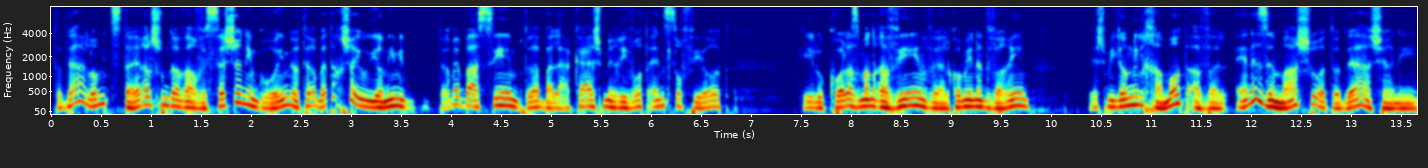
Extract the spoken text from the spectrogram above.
אתה יודע, לא מצטער על שום דבר, וסשנים גרועים יותר, בטח שהיו ימים יותר מבאסים, אתה יודע, בלהקה יש מריבות אינסופיות, כאילו כל הזמן רבים ועל כל מיני דברים, ויש מיליון מלחמות, אבל אין איזה משהו, אתה יודע, שאני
